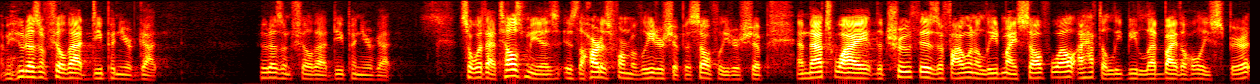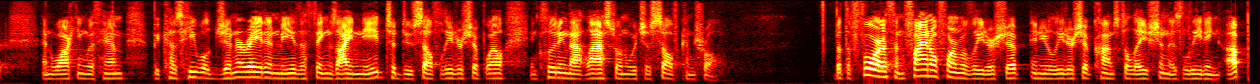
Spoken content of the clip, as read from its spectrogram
I mean, who doesn't feel that deep in your gut? Who doesn't feel that deep in your gut? So what that tells me is, is the hardest form of leadership is self-leadership. And that's why the truth is if I want to lead myself well, I have to be led by the Holy Spirit and walking with him because he will generate in me the things I need to do self-leadership well, including that last one which is self-control. But the fourth and final form of leadership in your leadership constellation is leading up.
